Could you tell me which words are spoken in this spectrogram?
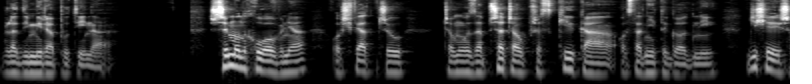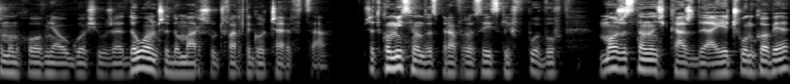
Władimira Putina. Szymon Hołownia oświadczył, czemu zaprzeczał przez kilka ostatnich tygodni. Dzisiaj Szymon Hołownia ogłosił, że dołączy do marszu 4 czerwca. Przed Komisją do Spraw Rosyjskich Wpływów może stanąć każdy, a jej członkowie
